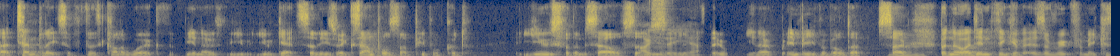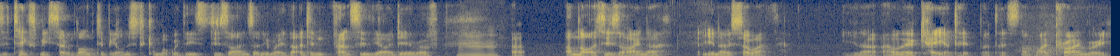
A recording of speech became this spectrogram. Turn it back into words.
uh, templates of the kind of work that you know you, you get. So these are examples that people could use for themselves. And, I see, yeah. You know, in Beaver Builder. So, mm. but no, I didn't think of it as a route for me because it takes me so long, to be honest, to come up with these designs anyway, that I didn't fancy the idea of. Mm. Uh, I'm not a designer, you know, so I, you know, I'm okay at it, but it's not my primary,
